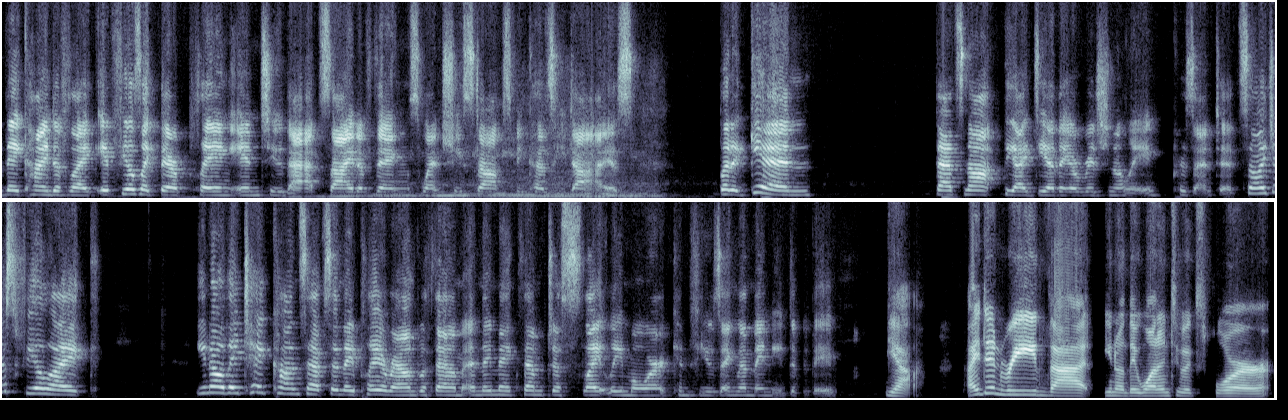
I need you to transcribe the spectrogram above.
they kind of like it feels like they're playing into that side of things when she stops because he dies but again that's not the idea they originally presented so i just feel like you know, they take concepts and they play around with them and they make them just slightly more confusing than they need to be. Yeah. I did read that, you know, they wanted to explore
